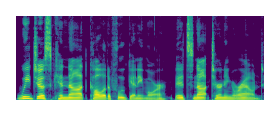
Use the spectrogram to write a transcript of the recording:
we just cannot call it a fluke anymore. It's not turning around.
